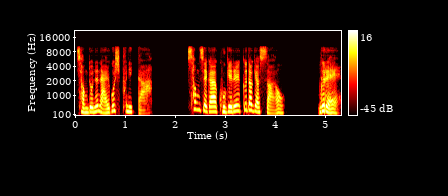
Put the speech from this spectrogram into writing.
정도는 알고 싶으니까. 성재가 고개를 끄덕였어요. 그래.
